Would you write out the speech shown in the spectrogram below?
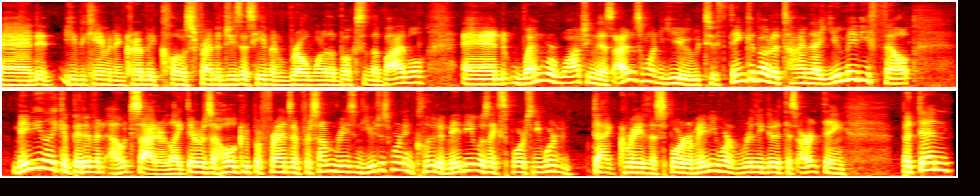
And it, he became an incredibly close friend of Jesus. He even wrote one of the books of the Bible. And when we're watching this, I just want you to think about a time that you maybe felt maybe like a bit of an outsider. Like there was a whole group of friends, and for some reason you just weren't included. Maybe it was like sports, and you weren't that great at the sport, or maybe you weren't really good at this art thing. But then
